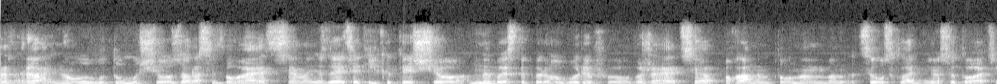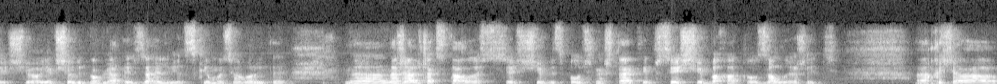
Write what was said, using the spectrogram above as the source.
Реально у- тому, що зараз відбувається, мені здається, тільки те, що не вести переговорів е, вважається поганим тоном. Це ускладнює ситуацію. Що якщо відмовлятись взагалі з кимось говорити, е, на жаль, так сталося, що від Сполучених Штатів все ще багато залежить. Е, Хоча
